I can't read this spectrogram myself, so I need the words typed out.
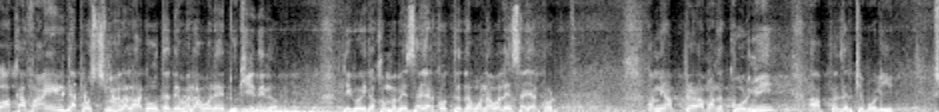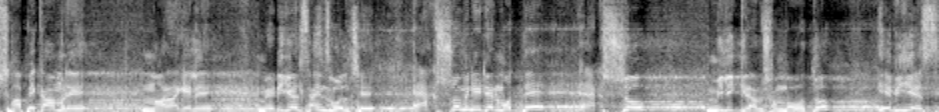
ওয়াকাফ আইনটা পশ্চিমবাংলা লাগু হতে দেবে না বলে ঢুকিয়ে দিল, ঠিক ওই রকমভাবে এস এসআইআর করতে দেবো না বলে এস এসআইআর করতে আমি আপনারা, আমার কর্মী, আপনাদেরকে বলি সাপে কামড়ে মারা গেলে মেডিকেল সায়েন্স বলছে একশো মিনিটের মধ্যে একশো মিলিগ্রাম সম্ভবত এভিএস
